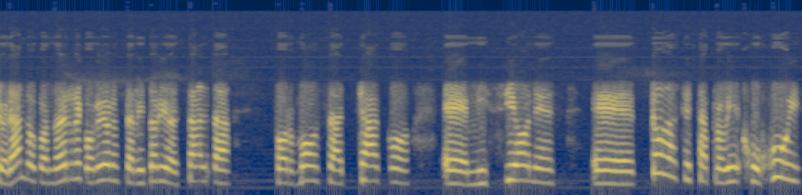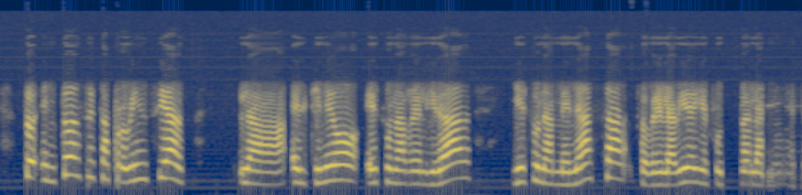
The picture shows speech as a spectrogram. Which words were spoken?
llorando cuando he recorrido los territorios de Salta, Formosa, Chaco, eh, Misiones, eh, todas estas provincias, Jujuy, en todas estas provincias el chineo es una realidad y es una amenaza sobre la vida y el futuro de las niñas.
